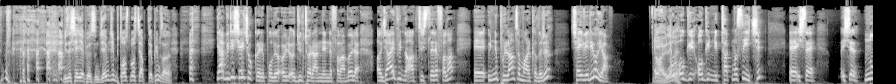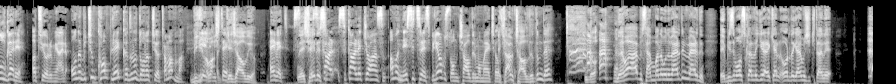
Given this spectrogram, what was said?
Bize şey yapıyorsun Cemciğim bir tost most yaptı yapayım sana. Ya bir de şey çok garip oluyor öyle ödül törenlerinde falan böyle acayip ünlü aktrislere falan e, ünlü pırlanta markaları şey veriyor ya. e, Aa, öyle o, mi? O, gün, o günlük takması için e, işte işte Nulgari atıyorum yani. Ona bütün komple kadını donatıyor tamam mı? Bir, Diyelim ama işte. gece alıyor. Evet. Ne şey desin? Scar- Scarlett Johansson ama ne stres biliyor musun onu çaldırmamaya E çalışıyor. tamam çaldırdım de. No, ne var abi sen bana bunu verdin mi verdin. E bizim Oscar'la girerken orada gelmiş iki tane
